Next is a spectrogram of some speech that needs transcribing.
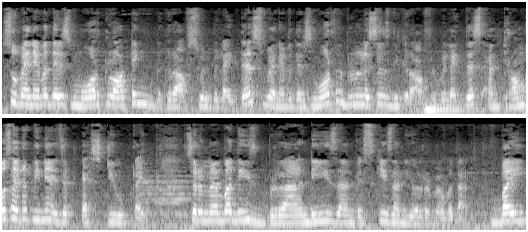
So whenever there is more clotting, the graphs will be like this. Whenever there is more fibrinolysis, the graph will be like this. And thrombocytopenia is a test tube type. So remember these brandies and whiskies and you will remember that. Bye.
